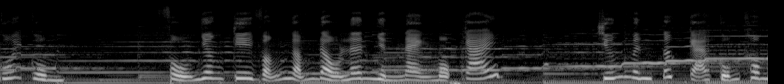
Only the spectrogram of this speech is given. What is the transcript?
Cuối cùng, Phụ nhân kia vẫn ngẫm đầu lên nhìn nàng một cái. Chứng minh tất cả cũng không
